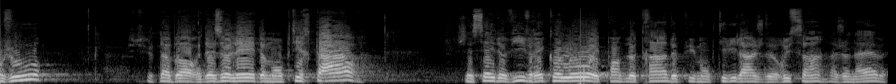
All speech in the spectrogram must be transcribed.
bonjour. Je suis d'abord désolé de mon petit retard. J'essaye de vivre écolo et prendre le train depuis mon petit village de Russin à Genève.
